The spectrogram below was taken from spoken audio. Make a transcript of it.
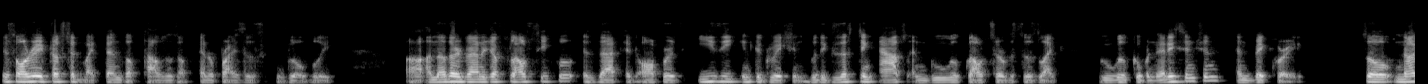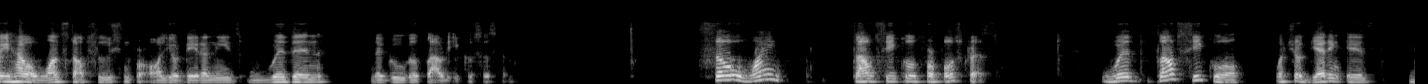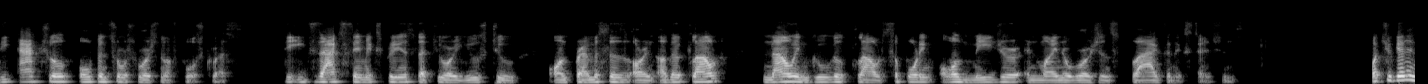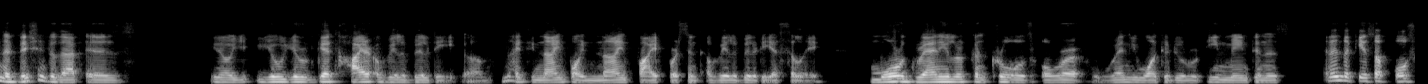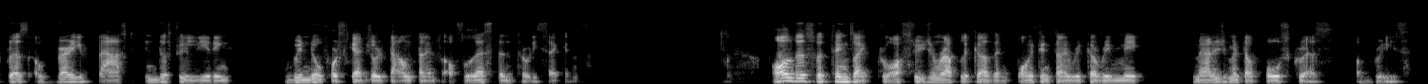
It's already trusted by tens of thousands of enterprises globally. Uh, another advantage of Cloud SQL is that it offers easy integration with existing apps and Google Cloud services like Google Kubernetes Engine and BigQuery. So now you have a one-stop solution for all your data needs within the Google Cloud ecosystem. So why Cloud SQL for Postgres? With Cloud SQL, what you're getting is the actual open source version of Postgres, the exact same experience that you are used to on premises or in other cloud, now in Google Cloud, supporting all major and minor versions, flags, and extensions. What you get in addition to that is, you know, you you, you get higher availability, 99.95% um, availability SLA, more granular controls over when you want to do routine maintenance, and in the case of Postgres, a very fast industry-leading window for scheduled downtimes of less than 30 seconds. All this with things like cross-region replicas and point-in-time recovery make management of Postgres a breeze.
